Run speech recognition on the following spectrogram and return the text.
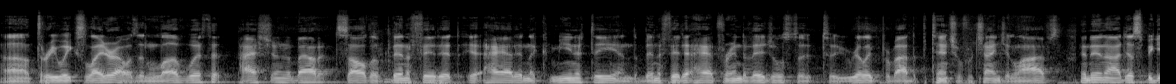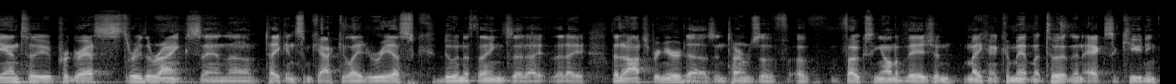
Uh, three weeks later, I was in love with it, passionate about it, saw the benefit it, it had in the community and the benefit it had for individuals to, to really provide the potential for changing lives. And then I just began to progress through the ranks and uh, taking some calculated risk, doing the things that, I, that, I, that an entrepreneur does in terms of, of focusing on a vision, making a commitment to it, and then executing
